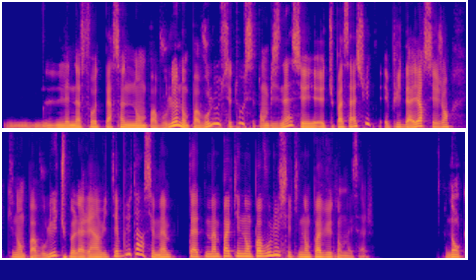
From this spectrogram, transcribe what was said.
Les 9 autres personnes n'ont pas voulu, n'ont pas voulu, c'est tout, c'est ton business et, tu passes à la suite. Et puis d'ailleurs, ces gens qui n'ont pas voulu, tu peux les réinviter plus tard. C'est même peut-être même pas qu'ils n'ont pas voulu, c'est qu'ils n'ont pas vu ton message. Donc,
